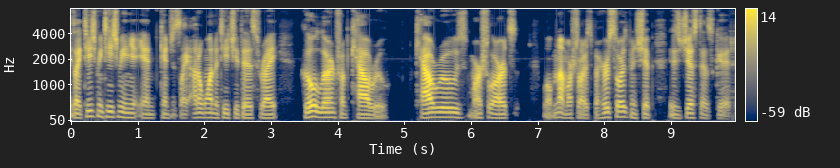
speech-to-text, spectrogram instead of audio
He's like, "Teach me, teach me." And, and Kenshin's like, "I don't want to teach you this, right? Go learn from Kaoru. Kaoru's martial arts, well, not martial arts, but her swordsmanship is just as good,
